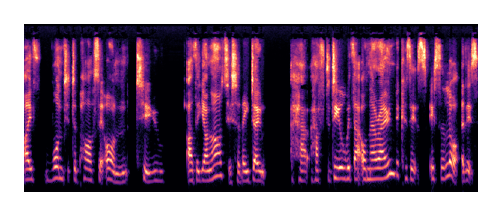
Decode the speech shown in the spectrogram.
I've wanted to pass it on to other young artists so they don't ha- have to deal with that on their own because it's it's a lot and it's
